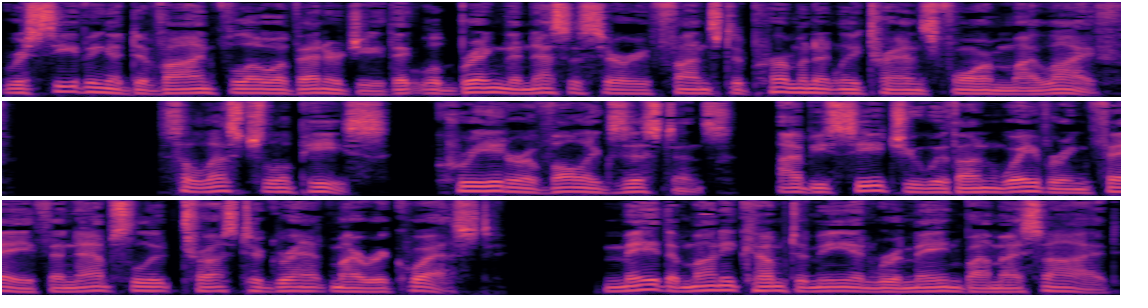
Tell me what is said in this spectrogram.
receiving a divine flow of energy that will bring the necessary funds to permanently transform my life. Celestial Peace, Creator of all existence, I beseech you with unwavering faith and absolute trust to grant my request. May the money come to me and remain by my side.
